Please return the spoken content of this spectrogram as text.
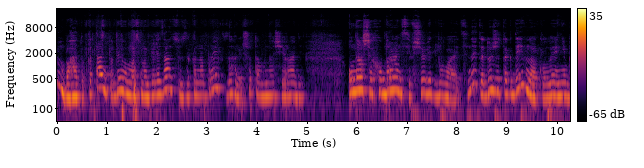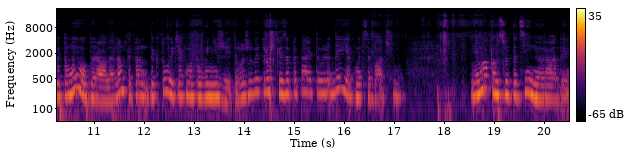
ну, багато питань, подивимось мобілізацію, законопроект, взагалі, що там в нашій раді. У наших обранців що відбувається? Знаєте, дуже так дивно, коли нібито ми обирали, нам тепер диктують, як ми повинні жити. Може, ви трошки запитаєте у людей, як ми це бачимо? Нема консультаційної ради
